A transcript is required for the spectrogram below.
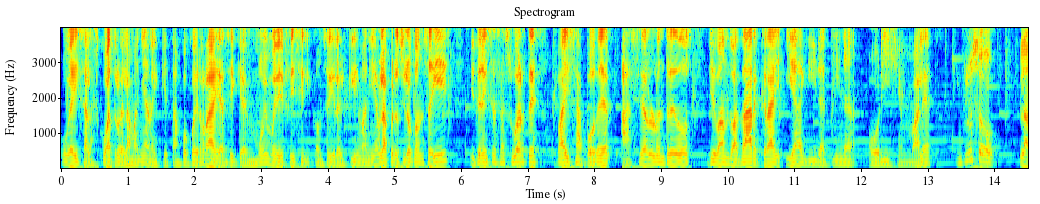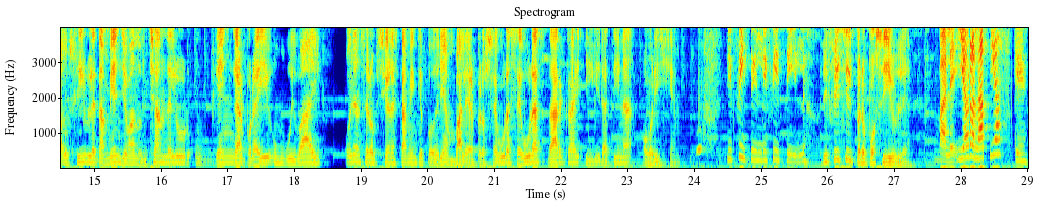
juguéis a las 4 de la mañana y que tampoco hay ray, así que es muy muy difícil conseguir el clima niebla, pero si lo conseguís y tenéis esa suerte, vais a poder hacerlo entre dos llevando a Darkrai y a Giratina Origen, ¿vale? Incluso plausible también llevando un Chandelure, un Gengar por ahí, un Weavile. Podrían ser opciones también que podrían valer, pero seguras, seguras, Darkrai y Giratina Origen. Uf, difícil, difícil. Difícil, pero posible. Vale, ¿y ahora Latias qué?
